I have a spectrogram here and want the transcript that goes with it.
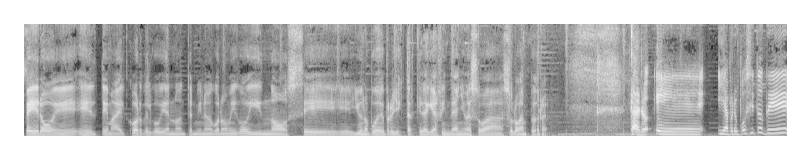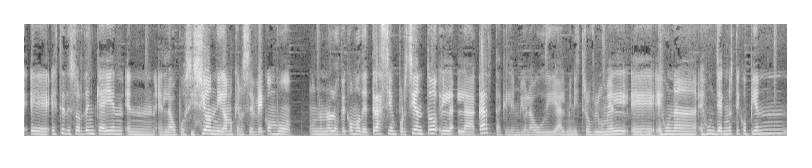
pero eh, el tema del core del gobierno en términos económicos y no sé, y uno puede proyectar que de aquí a fin de año eso va, solo va a empeorar. Claro, eh, y a propósito de eh, este desorden que hay en, en, la oposición, digamos que no se ve como uno no los ve como detrás 100%. La, la carta que le envió la UDI al ministro Blumel eh, es una es un diagnóstico bien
